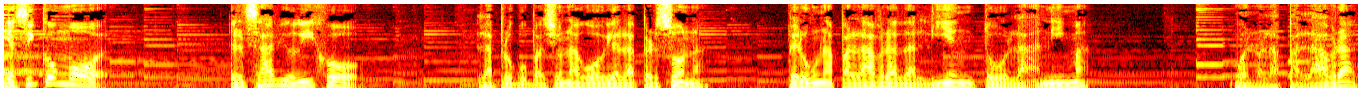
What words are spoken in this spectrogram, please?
Y así como el sabio dijo, la preocupación agobia a la persona, pero una palabra de aliento la anima. Bueno, la palabra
